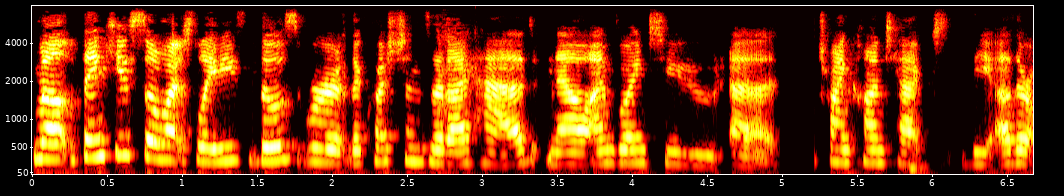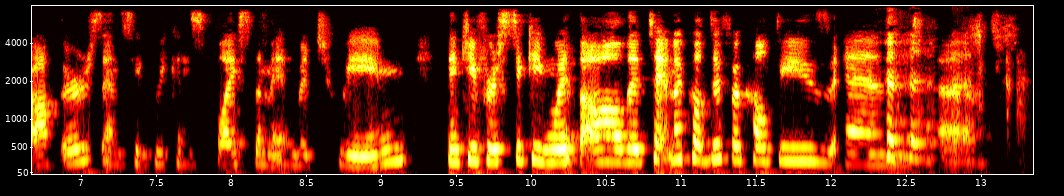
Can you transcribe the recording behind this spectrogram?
Well, thank you so much, ladies. Those were the questions that I had. Now I'm going to uh, try and contact the other authors and see if we can splice them in between. Thank you for sticking with all the technical difficulties and. Uh,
